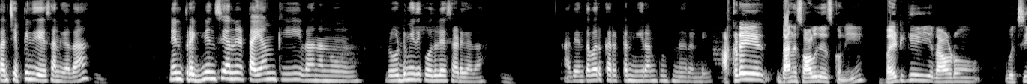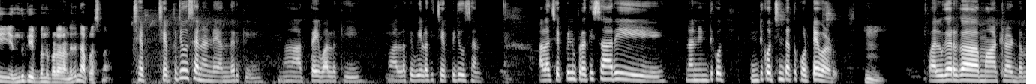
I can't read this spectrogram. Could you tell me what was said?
తను చెప్పింది చేశాను కదా. నేను ప్రెగ్నెన్సీ అనే టైంకి ఇలా నన్ను రోడ్డు మీదకి వదిలేశాడు కదా. అది ఎంతవరకు కరెక్ట్ అని మీరు అనుకుంటున్నారండి? అక్కడే దాన్ని సాల్వ్ చేసుకొని బయటికి రావడం వచ్చి ఎందుకు ఇబ్బంది పడాలనేది నా ప్రశ్న. చెప్ చెప్పి చూశానండి అందరికీ. మా అత్తయ్య వాళ్ళకి వాళ్ళకి వీళ్ళకి చెప్పి చూశాను. అలా చెప్పిన ప్రతిసారి నన్ను ఇంటికి ఇంటికి వచ్చిన తర్వాత కొట్టేవాడు. వల్గర్గా మాట్లాడడం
